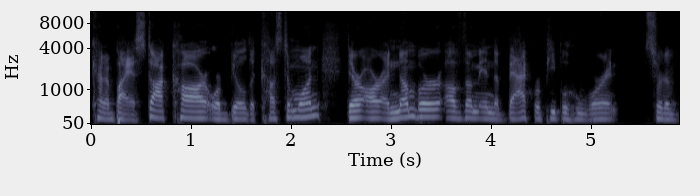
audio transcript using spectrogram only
kind of buy a stock car or build a custom one. There are a number of them in the back where people who weren't sort of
